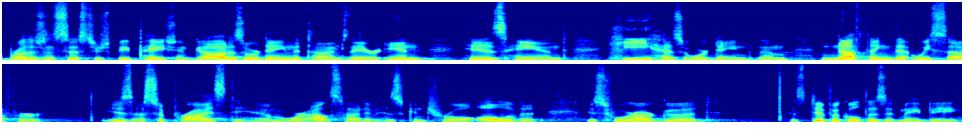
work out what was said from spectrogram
Brothers and sisters, be patient. God has ordained the times, they are in His hand. He has ordained them. Nothing that we suffer is a surprise to Him or outside of His control. All of it is for our good, as difficult as it may be.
